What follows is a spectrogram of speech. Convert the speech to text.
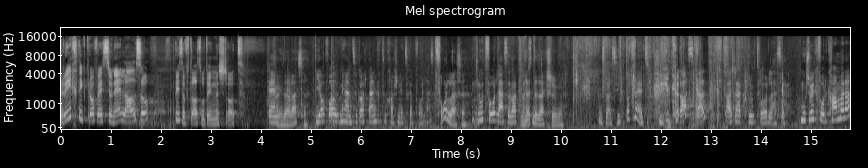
Richtig professionell also, bis auf das, was drinnen steht. Kann ich Ähm, den lesen? ja, voll. Wir haben sogar gedacht, du kannst ihn jetzt gerade vorlesen. Vorlesen? Laut vorlesen, warte. Wer hat denn das geschrieben? Das weiß ich doch nicht. Krass, gell? Kannst du einfach laut vorlesen. Du musst wirklich vor die Kamera.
